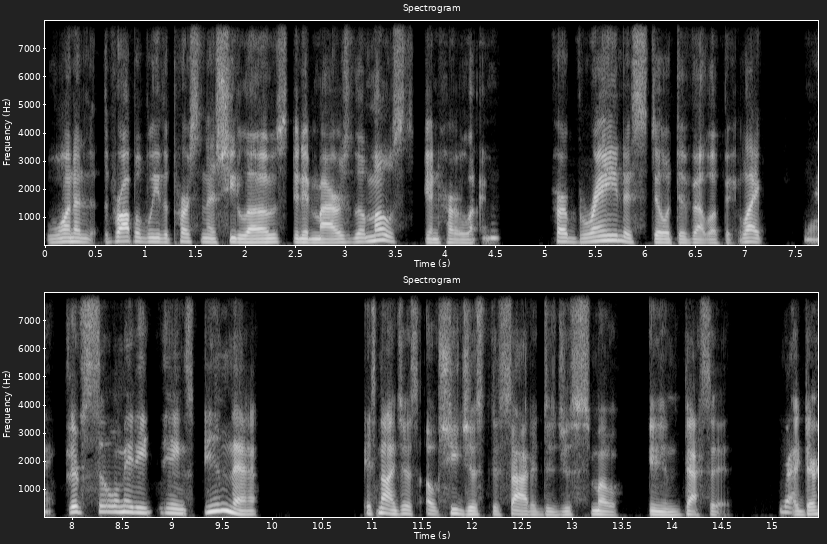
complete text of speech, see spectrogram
one of the, probably the person that she loves and admires the most in her life. Her brain is still developing. Like Right. there's so many things in that. It's not just oh she just decided to just smoke and that's it. Right. Like there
